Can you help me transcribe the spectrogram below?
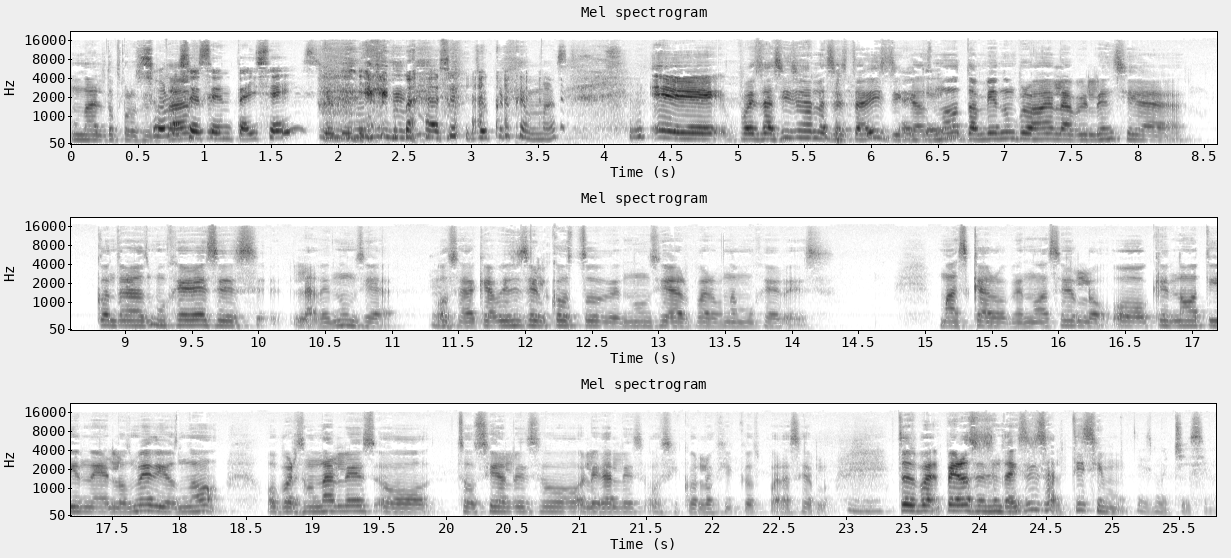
un alto porcentaje. ¿Solo 66? Yo diría más. Yo creo que más. Eh, pues así son las estadísticas, ¿no? También un problema de la violencia contra las mujeres es la denuncia. O sea, que a veces el costo de denunciar para una mujer es más caro que no hacerlo o que no tiene los medios, ¿no? O personales o sociales o legales o psicológicos para hacerlo. Entonces, bueno, pero 66 es altísimo. Es muchísimo.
